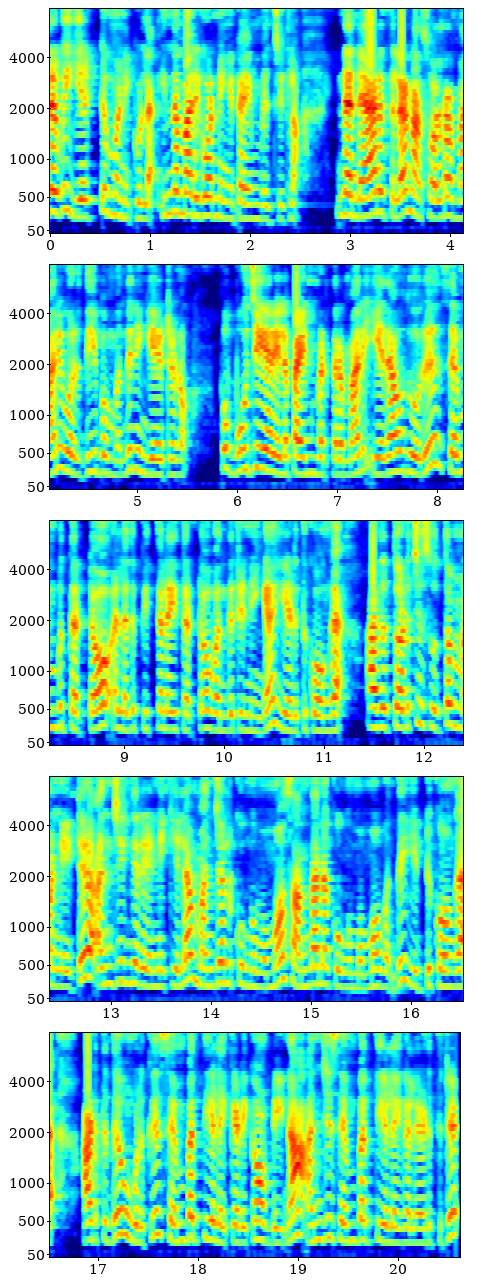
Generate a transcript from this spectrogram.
இரவு எட்டு மணிக்குள்ளே. இந்த மாதிரி கூட நீங்கள் டைம் வச்சுக்கலாம். இந்த நேரத்தில் நான் சொல்கிற மாதிரி ஒரு தீபம் வந்து நீங்கள் ஏற்றணும். இப்போ பூஜை அறையில் பயன்படுத்துகிற மாதிரி ஏதாவது ஒரு செம்பு தட்டோ அல்லது பித்தளை தட்டோ வந்துட்டு நீங்கள் எடுத்துக்கோங்க. அதை தொடச்சி சுத்தம் பண்ணிவிட்டு அஞ்சுங்கிற எண்ணிக்கையில் மஞ்சள் குங்குமமோ சந்தன குங்குமமோ வந்து இட்டுக்கோங்க. அடுத்தது உங்களுக்கு செம்பருத்தி இலை கிடைக்கும் அப்படின்னா அஞ்சு செம்பருத்தி இலைகள் எடுத்துகிட்டு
